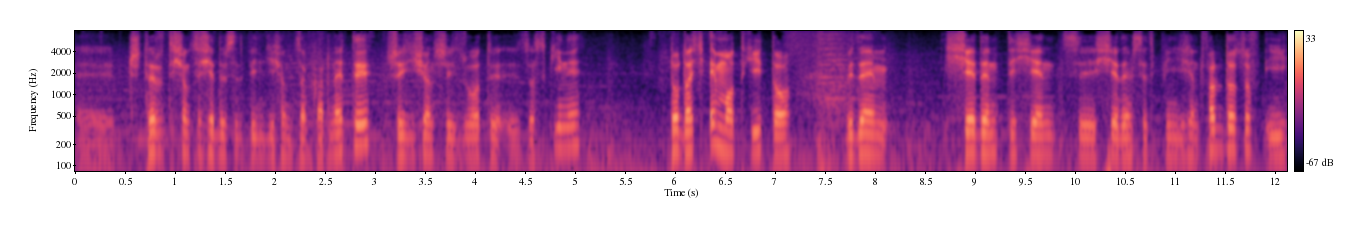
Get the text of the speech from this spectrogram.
y, 4750 za karnety, 66 zł za skiny, dodać emotki to wydałem 7750 faldosów i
